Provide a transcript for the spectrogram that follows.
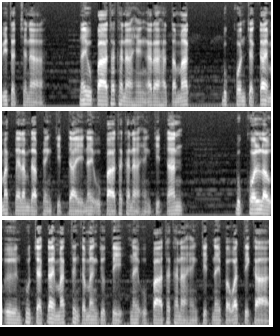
วิจัชนา ในอุปาทขณะแห่งอรหัตตมรรค บุคคลจักได้มรรคในลำดับแห่งจิตใดในอุปาทขณะแห่งจิตนั้น บุคคลเหล่าอื่นผู้จักได้มรรคซึ่งกำลังจุติในอุปาทขณะแห่งจิตในประวัติการ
